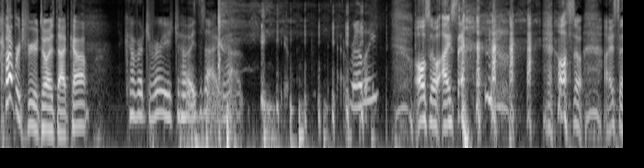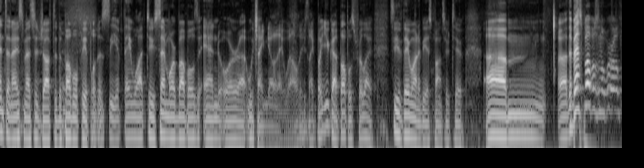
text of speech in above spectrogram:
coverageforyourtoys.com. Coverageforyourtoys.com. really? Also, I sent also I sent a nice message off to the bubble people to see if they want to send more bubbles and or uh, which I know they will. He's like, but you got bubbles for life. See if they want to be a sponsor too. Um, uh, the best bubbles in the world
